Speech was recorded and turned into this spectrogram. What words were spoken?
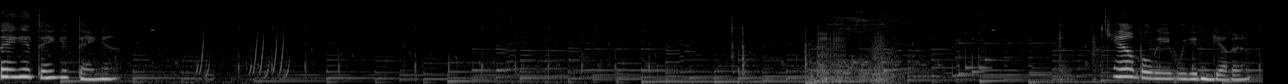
Dang it, dang it, dang it. Can't believe we didn't get it.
